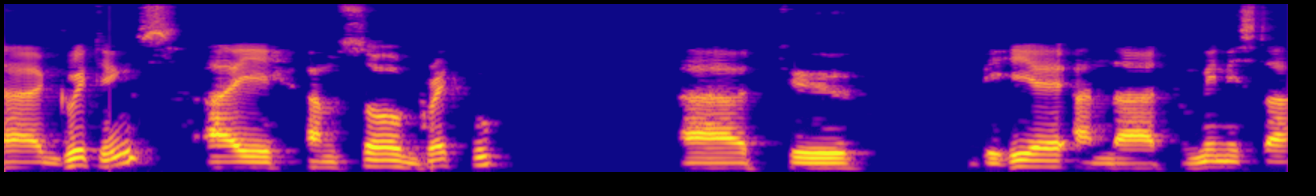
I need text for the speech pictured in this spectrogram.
Uh, greetings. I am so grateful uh, to be here and uh, to minister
